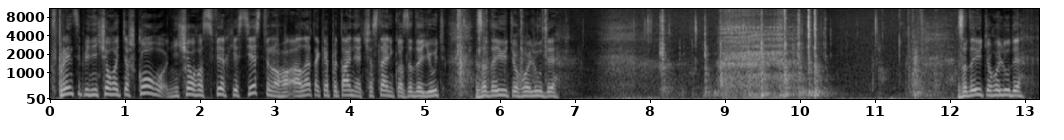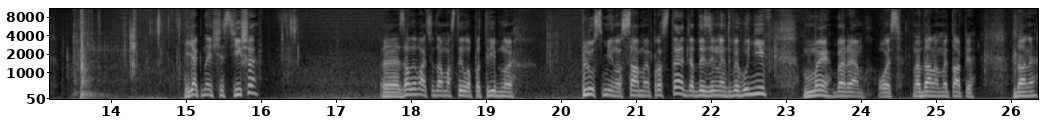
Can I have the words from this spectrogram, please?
В принципі, нічого тяжкого, нічого сверхъестественного, але таке питання частенько задають. Задають його люди. Задають його люди якнайчастіше. Е, Заливати сюди мастило потрібно плюс-мінус саме просте для дизельних двигунів. Ми беремо ось на даному етапі дане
